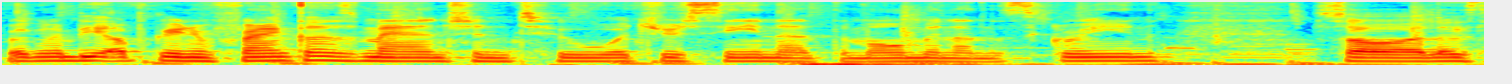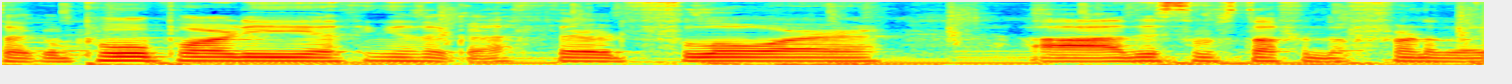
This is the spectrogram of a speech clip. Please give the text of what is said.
we're going to be upgrading Franklin's Mansion to what you're seeing at the moment on the screen. So it looks like a pool party. I think there's like a third floor. Uh, there's some stuff in the front of the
